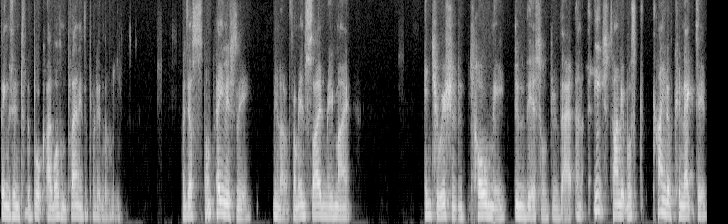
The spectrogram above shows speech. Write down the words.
things into the book I wasn't planning to put in the book. I just spontaneously, you know, from inside me, my intuition told me do this or do that. And each time it was kind of connected,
